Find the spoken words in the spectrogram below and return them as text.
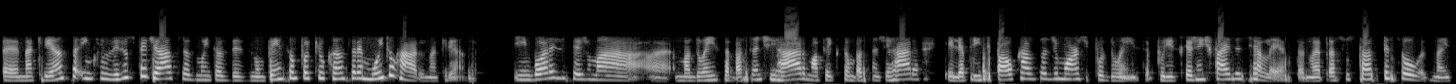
é, na criança, inclusive os pediatras muitas vezes não pensam porque o câncer é muito raro na criança. Embora ele seja uma, uma doença bastante rara, uma afecção bastante rara, ele é a principal causa de morte por doença. Por isso que a gente faz esse alerta. Não é para assustar as pessoas, mas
